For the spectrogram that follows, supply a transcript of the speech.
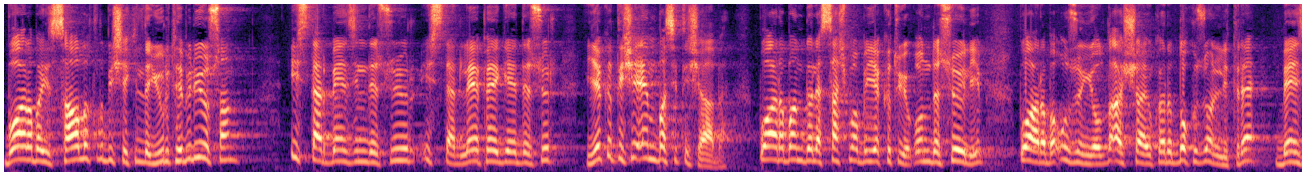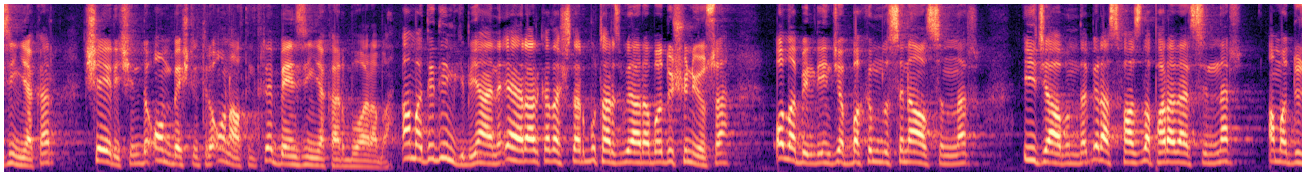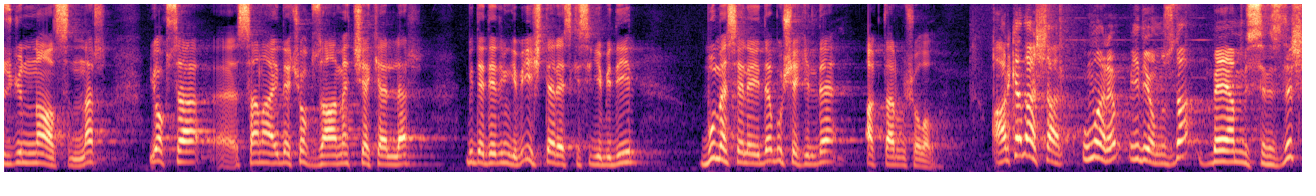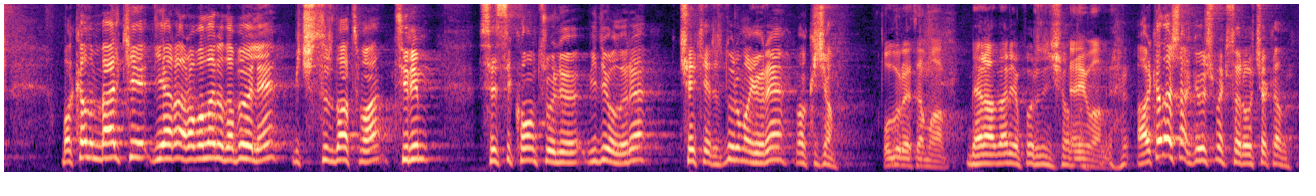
Bu arabayı sağlıklı bir şekilde yürütebiliyorsan ister benzinde sür, ister LPG'de sür. Yakıt işi en basit iş abi. Bu arabanın böyle saçma bir yakıtı yok. Onu da söyleyeyim. Bu araba uzun yolda aşağı yukarı 9-10 litre benzin yakar. Şehir içinde 15 litre 16 litre benzin yakar bu araba. Ama dediğim gibi yani eğer arkadaşlar bu tarz bir araba düşünüyorsa olabildiğince bakımlısını alsınlar. İcabında biraz fazla para versinler ama düzgününü alsınlar. Yoksa e, sanayide çok zahmet çekerler. Bir de dediğim gibi işler eskisi gibi değil. Bu meseleyi de bu şekilde aktarmış olalım. Arkadaşlar umarım videomuzda beğenmişsinizdir. Bakalım belki diğer arabaları da böyle bir çıtırdatma, trim, sesi kontrolü videoları çekeriz. Duruma göre bakacağım. Olur Ethem abi. Beraber yaparız inşallah. Eyvallah. Arkadaşlar görüşmek üzere. Hoşçakalın.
